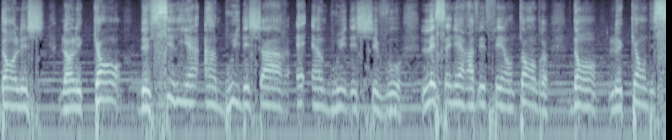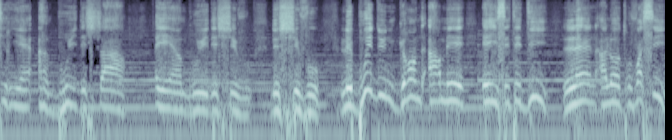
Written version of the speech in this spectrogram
dans le, le camp de Syriens un bruit des chars et un bruit des chevaux. Le Seigneur avait fait entendre dans le camp des Syriens un bruit des chars et un bruit des chevaux, de chevaux. Le bruit d'une grande armée et il s'était dit l'un à l'autre, voici,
